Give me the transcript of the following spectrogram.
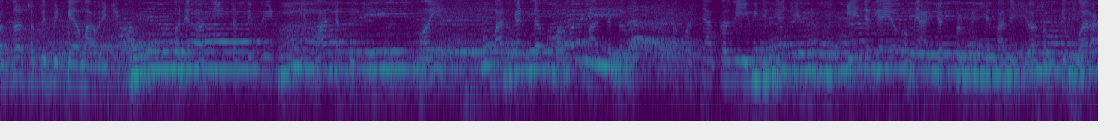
અર્ધ શક્તિપીઠ કહેવામાં આવે છે. અને અધિ શક્તિપીઠ મહાશક્તિ છે, અહીં માર્કેટ પર્વત માર્કંડ તપસ્યા કરેલી એવી જગ્યા છે. એ જગ્યાએ અમે આચરણ પ્રત્યક્ષ માની સેવા સમિતિ દ્વારા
